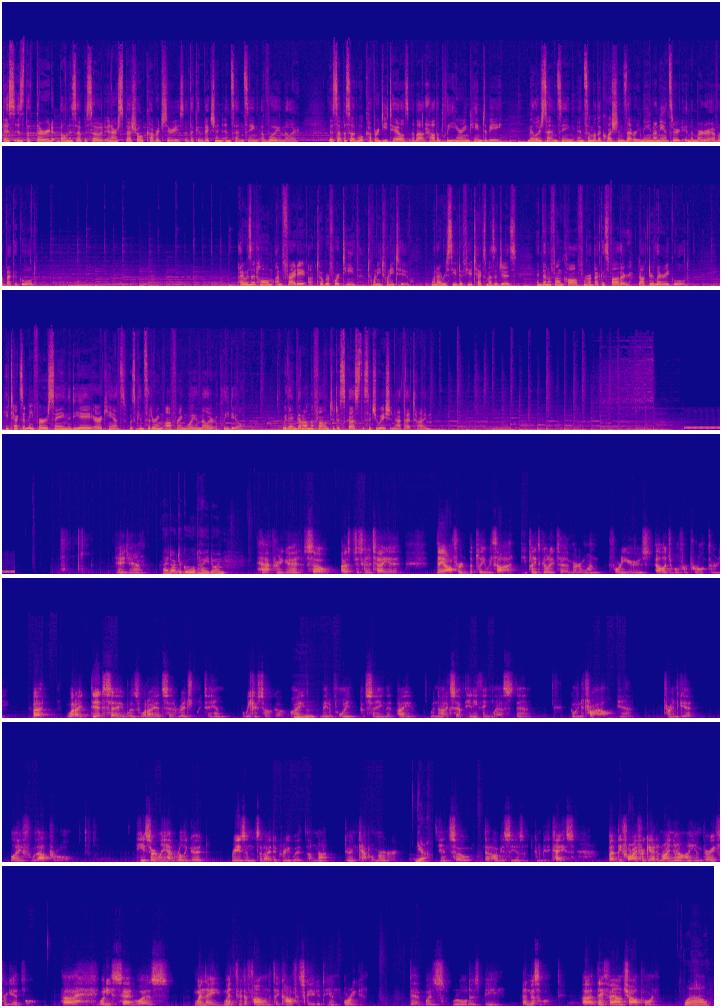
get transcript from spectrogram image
This is the third bonus episode in our special coverage series of the conviction and sentencing of William Miller. This episode will cover details about how the plea hearing came to be, Miller's sentencing, and some of the questions that remain unanswered in the murder of Rebekah Gould. I was at home on Friday, October 14th, 2022, when I received a few text messages and then a phone call from Rebekah's father, Dr. Larry Gould. He texted me first saying the DA, Eric Hance, was considering offering William Miller a plea deal. We then got on the phone to discuss the situation at that time. Hey, Jen. Hi, Dr. Gould. How you doing? Yeah, pretty good. So I was just going to tell you, they offered the plea we thought. He pleads guilty to murder one, 40 years, eligible for parole at 30. But what I did say was what I had said originally to him a week or so ago. I mm-hmm. made a point of saying that I would not accept anything less than going to trial and trying to get life without parole. He certainly had really good reasons that I'd agree with on not doing capital murder. Yeah. And so that obviously isn't going to be the case. But before I forget, and right now I am very forgetful, uh, what he said was when they went through the phone that they confiscated in Oregon, that was ruled as being admissible, uh, they found child porn. Wow.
